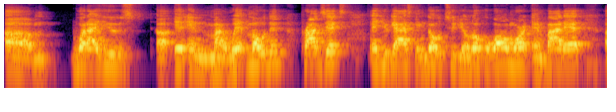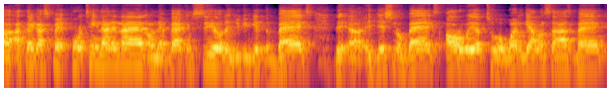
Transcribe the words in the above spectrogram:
um, what I use uh, in, in my wet molding projects and you guys can go to your local Walmart and buy that. Uh, I think I spent $14.99 on that vacuum seal and you can get the bags, the uh, additional bags all the way up to a one gallon size bag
